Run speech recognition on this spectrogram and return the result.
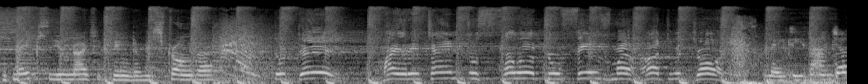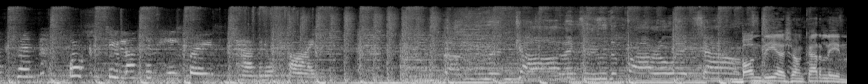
It makes the United Kingdom stronger. Today, my return to Soweto fills my heart with joy. Ladies and gentlemen, welcome to London Heathrow's Terminal 5. Bon dia, Joan Carlin.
